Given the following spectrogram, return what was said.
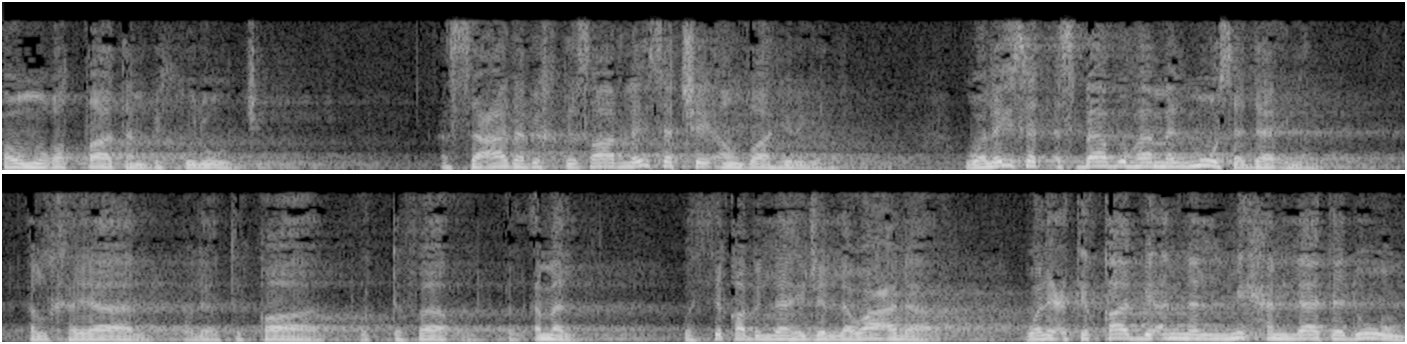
أو مغطاة بالثلوج. السعادة باختصار ليست شيئا ظاهريا وليست أسبابها ملموسة دائما. الخيال والاعتقاد والتفاؤل والأمل والثقة بالله جل وعلا والاعتقاد بأن المحن لا تدوم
